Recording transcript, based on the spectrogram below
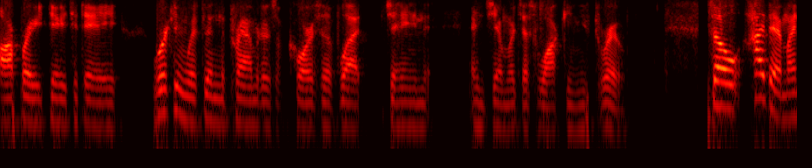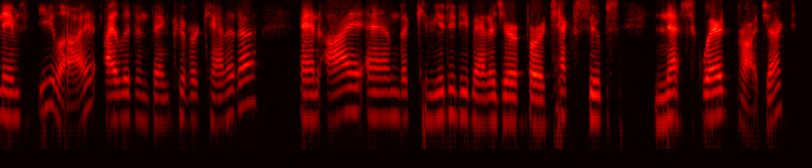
operate day to day, working within the parameters, of course, of what Jayne and Jim were just walking you through. So hi there, my name's Eli. I live in Vancouver, Canada, and I am the community manager for TechSoup's Net Squared project.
